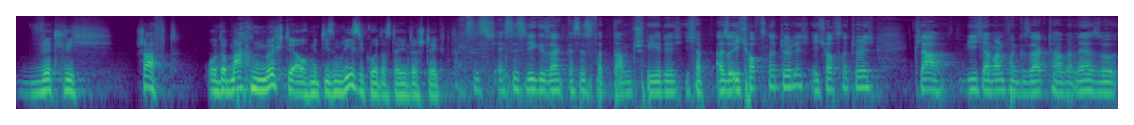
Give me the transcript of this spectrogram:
wirklich schafft oder machen möchte auch mit diesem Risiko, das dahinter steckt. Es ist, es ist wie gesagt, es ist verdammt schwierig. Ich habe, also ich hoffe es natürlich, ich hoffe es natürlich. Klar, wie ich am Anfang gesagt habe, ne, so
